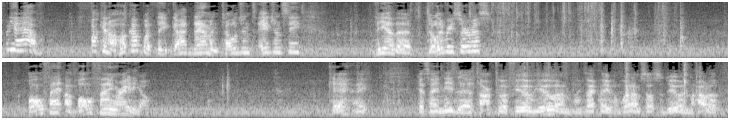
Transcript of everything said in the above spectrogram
What do you have? Fucking a hookup with the goddamn intelligence agency via the delivery service? Baofeng, a Baofeng radio. Okay, I guess I need to talk to a few of you on exactly what I'm supposed to do and how to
